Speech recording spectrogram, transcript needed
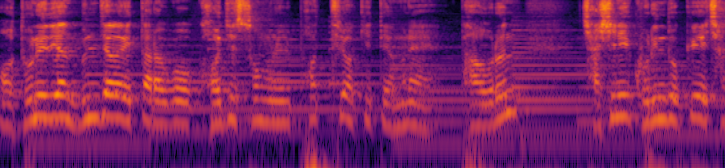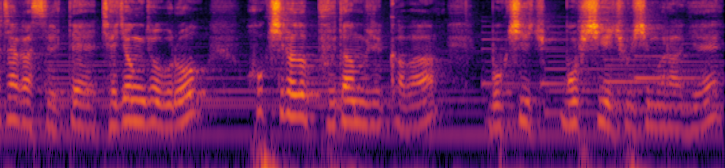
어, 돈에 대한 문제가 있다라고 거짓 소문을 퍼뜨렸기 때문에 바울은 자신이 고린도 교회에 찾아갔을 때 재정적으로 혹시라도 부담을 줄까봐 몹시, 몹시 조심을 하게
